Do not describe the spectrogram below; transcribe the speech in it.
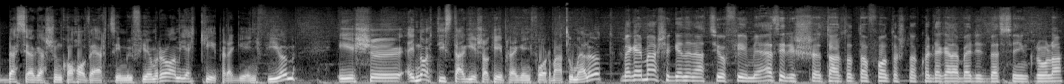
beszélgessünk a Haver című filmről, ami egy képregényfilm, és egy nagy tisztágés a képregény formátum előtt. Meg egy másik generáció filmje, ezért is tartottam fontosnak, hogy legalább együtt beszéljünk róla,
